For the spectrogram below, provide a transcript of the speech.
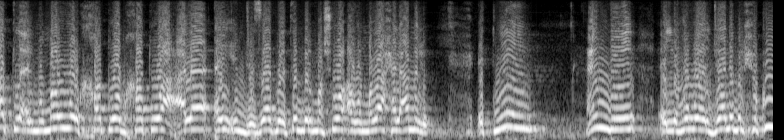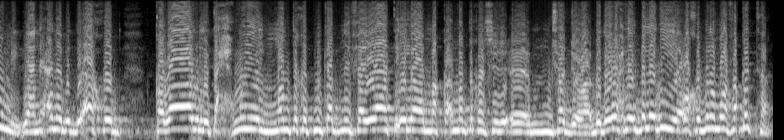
أطلع الممول خطوة بخطوة على أي إنجازات بيتم بالمشروع أو المراحل عمله. اثنين عندي اللي هو الجانب الحكومي. يعني أنا بدي آخذ قرار لتحويل منطقة مكب نفايات إلى منطقة مشجره بدي أروح للبلدية وأخذ منها موافقتها.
